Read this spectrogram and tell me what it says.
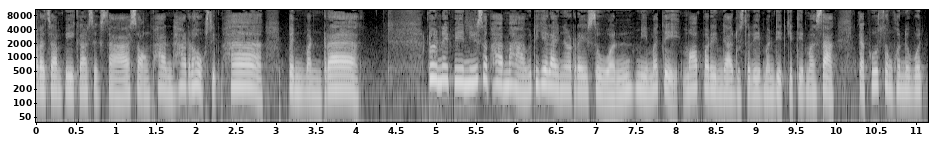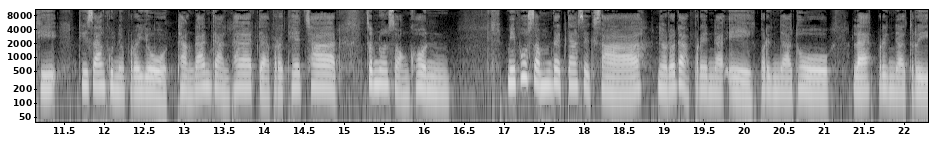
ประจำปีการศึกษา 2565 เป็นวันแรก โดยในปีนี้สภามหาวิทยาลัยนเรศวร มีมติมอบปริญญาดุษฎีบัณฑิตกิติมศักดิ์แก่ผู้ทรงคุณวุฒิที่สร้างคุณประโยชน์ ทางด้านการแพทย์แก่ประเทศชาติจำนวนสองคนมีผู้สำเร็จการศึกษาในระดับปริญญาเอก ปริญญาโท และปริญญาตรี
